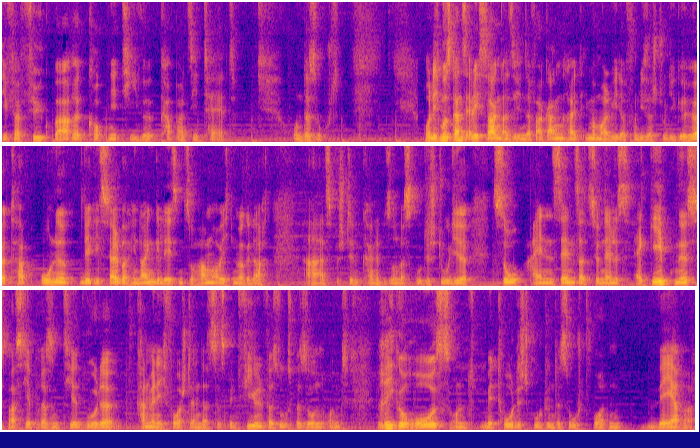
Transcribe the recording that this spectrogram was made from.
die verfügbare kognitive Kapazität untersucht. Und ich muss ganz ehrlich sagen, als ich in der Vergangenheit immer mal wieder von dieser Studie gehört habe, ohne wirklich selber hineingelesen zu haben, habe ich immer gedacht, ah, ist bestimmt keine besonders gute Studie. So ein sensationelles Ergebnis, was hier präsentiert wurde, kann mir nicht vorstellen, dass das mit vielen Versuchspersonen und rigoros und methodisch gut untersucht worden wäre.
